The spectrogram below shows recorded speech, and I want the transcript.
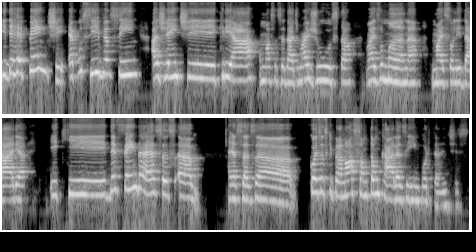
e de repente é possível sim a gente criar uma sociedade mais justa, mais humana, mais solidária e que defenda essas, uh, essas uh, coisas que para nós são tão caras e importantes.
